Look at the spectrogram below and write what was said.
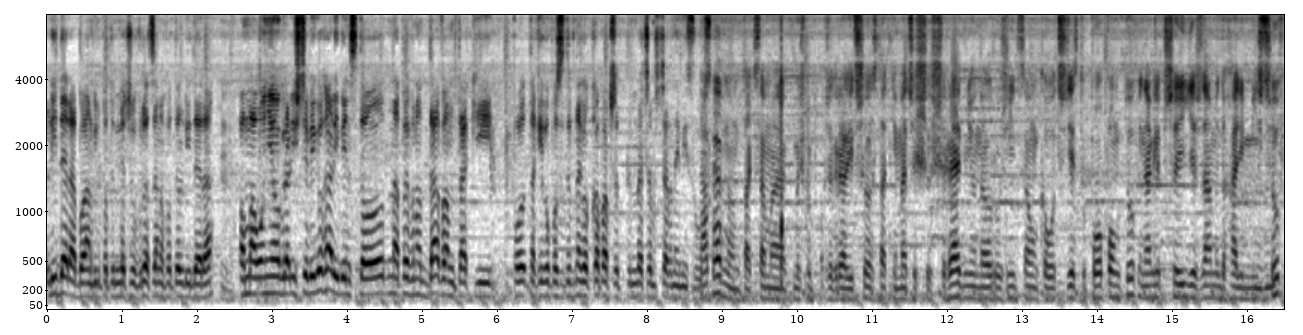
lidera, bo Anvil po tym meczu wraca na fotel lidera, o mało nie ograliście w jego hali, więc to na pewno da wam taki, po, takiego pozytywnego kopa przed tym meczem z Czarnymi Słupsk. Na pewno, tak samo jak myśmy przegrali trzy ostatnie mecze średnio, no różnicą około 30 po punktów i nagle przyjeżdżamy do hali mistrzów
